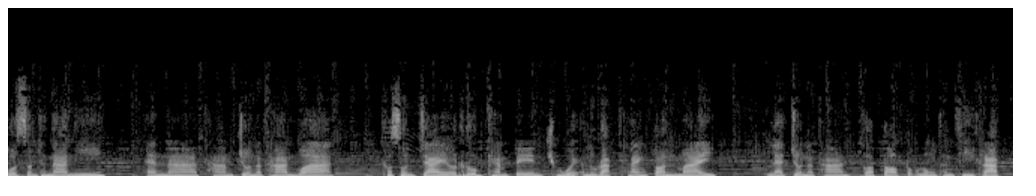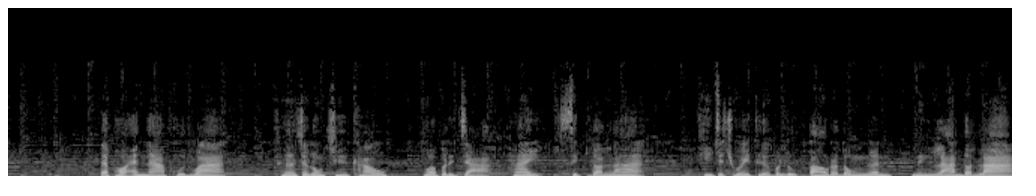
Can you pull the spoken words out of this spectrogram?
บทสนทนานี้ แอนนาถามโจนาธานว่า เขาสนใจร่วมแคมเปญช่วยอนุรักษ์แพลงต้นไหม และโจนาธานก็ตอบตกลงทันทีครับ แต่พอแอนนาพูดว่า เธอจะลงชื่อเขาว่าบริจาคให้ 10 ดอลลาร์ ที่จะช่วยเธอบรรลุเป้าระดมเงิน 1 ล้านดอลลาร์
